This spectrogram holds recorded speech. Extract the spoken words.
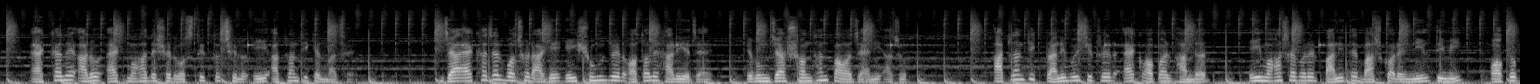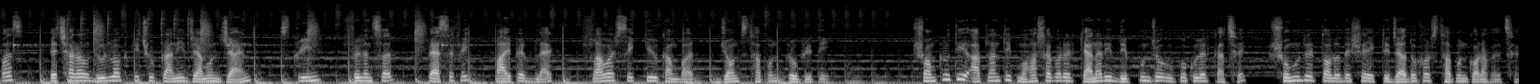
এককালে আরও এক মহাদেশের অস্তিত্ব ছিল এই আটলান্টিকের মাঝে। যা এক হাজার বছর আগে এই সমুদ্রের অতলে হারিয়ে যায় এবং যার সন্ধান পাওয়া যায়নি আজও। আটলান্টিক প্রাণীবৈচিত্র্যের এক অপার ভাণ্ডার, এই মহাসাগরের পানিতে বাস করে নীল তিমি, অক্টোপাস, এছাড়াও দুর্লভ কিছু প্রাণী যেমন জায়ান্ট, স্ক্রিন ফ্রিলেন্সার প্যাসিফিক, পাইপের ব্ল্যাক, ফ্লাওয়ার সিক কিউকাম্বার জন স্থাপন প্রভৃতি। সম্প্রতি আটলান্টিক মহাসাগরের ক্যানারি দ্বীপপুঞ্জ উপকূলের কাছে সমুদ্রের তলদেশে একটি জাদুঘর স্থাপন করা হয়েছে।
